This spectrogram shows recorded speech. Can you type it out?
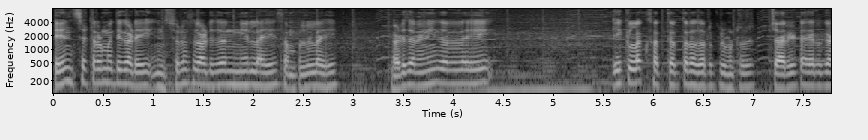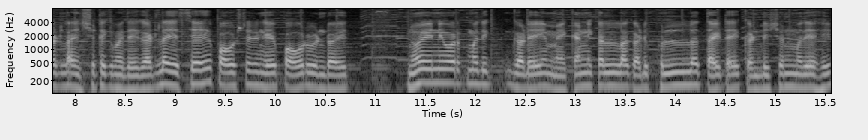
टेन सीटरमध्ये गाडी आहे. इन्शुरन्स गाडीचा नील आहे संपलेला आहे. गाडीचा रनिंग झालेला आहे. एक लाख सत्याहत्तर हजार किलोमीटर. चारही टायर गाडीला ऐंशी टक्केमध्ये आहे. गाडीला ए सी आहे पॉवर स्टेरिंग आहे पॉवर विंडो आहेत. नो एनी वर्कमध्ये गाडी आहे. मेकॅनिकलला गाडी फुल टाईट आहे कंडिशनमध्ये आहे.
